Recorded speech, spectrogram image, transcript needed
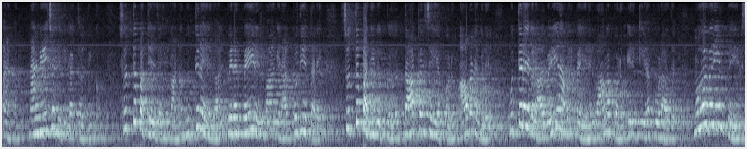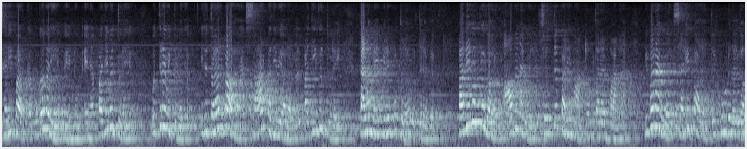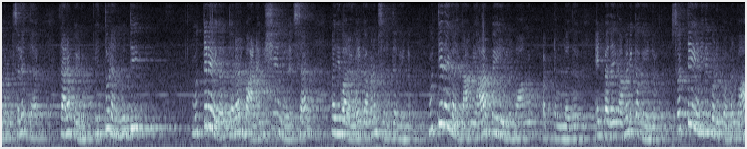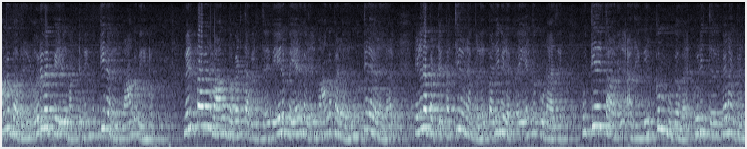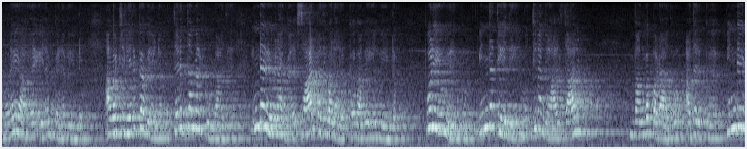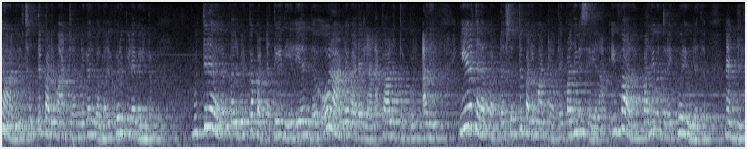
வணக்கம். நான் மேய்ச்சல் தீபிகா கற்பிக்கும் சொத்து பத்திரத்திற்கான முத்திரையதால் பிறர் பெயரில் வாங்கினால் புதிய தடை. சொத்து பதிவுக்கு தாக்கல் செய்யப்படும் ஆவணங்களில் முத்திரைகளால் வெளிநபர் பெயரில் வாங்கப்படும் இருக்கிடக்கூடாது முகவரியின் பெயர் சரிபார்க்க முகவரியும் வேண்டும் என பதிவுத்துறை உத்தரவிட்டுள்ளது. இது தொடர்பாக சார் பதிவியாளர்கள் பதிவுத்துறை தலைமை பிறப்பித்துள்ள உத்தரவு. பதிவுக்கு வரும் ஆவணங்களில் சொத்து பரிமாற்றம் தொடர்பான விவரங்கள் சரிபார்த்ததில் கூடுதல் கவனம் செலுத்த தரப்படும். இத்துடன் முத்தி முத்திரைகள் தொடர்பான விஷயங்கள் சர் பதிவாளர்கள் கவனம் செலுத்த வேண்டும். முத்திரைகள் தான் யார் பெயரில் வாங்கப்பட்டுள்ளது என்பதை கவனிக்க வேண்டும். சொத்தை எழுதி கொடுப்பவர் வாங்குபவரில் ஒருவர் பெயரில் மட்டுமே முத்திரைகள் வாங்க வேண்டும். விற்பவர் வாங்குபவர் தவிர்த்து வேறு பெயர்களில் வாங்கப்படுவதன் முத்திரைகளால் எழுதப்பட்டு பத்திரங்களை பதிவிறக்க ஏற்கக்கூடாது. முத்திரைத்தாளில் அதை விற்கும் முகவர் குறித்த விவரங்கள் முறையாக இடம்பெற வேண்டும். அவற்றில் இருக்க வேண்டும் திருத்தங்கள் கூடாது. இந்த விவரங்கள் சார் பதிவாளருக்கு வகையில் வேண்டும். புரியும் இருக்கும். இந்த தேதியில் முத்திரங்களால் தாழ் வாங்கப்படாதோ? அதற்கு பிந்தைய நாளில் சொத்து பரிமாற்றம் நிகழ்வுகள் குறிப்பிட வேண்டும். முத்திரங்கள் விற்கப்பட்ட தேதியில் இருந்து ஓராண்டு வரையிலான காலத்துக்குள் அதில் ஈழத்தரப்பட்ட சொத்து பரிமாற்றத்தை பதிவு செய்யலாம். இவ்வாறு பதிவுத்துறை கூறியுள்ளது. நன்றி.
